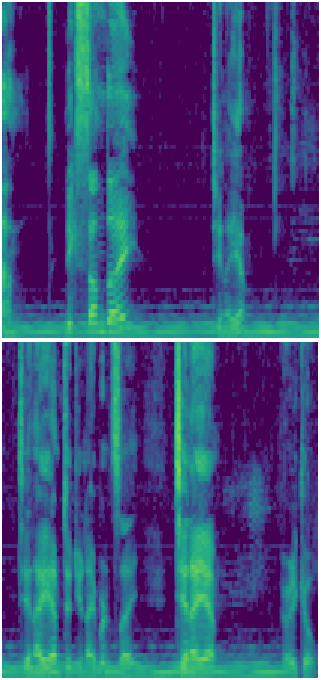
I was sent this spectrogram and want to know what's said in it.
next Sunday, 10 a.m. 10 a.m. To your neighbor and say 10 a.m. Very cool.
